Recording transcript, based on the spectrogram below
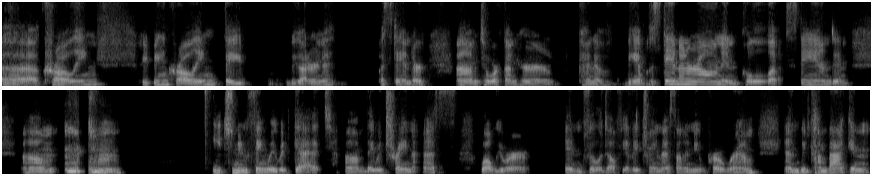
uh crawling creeping and crawling they we got her in a, a stander um to work on her kind of being able to stand on her own and pull up stand and um each new thing we would get um, they would train us while we were in Philadelphia. They'd train us on a new program, and we'd come back. And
